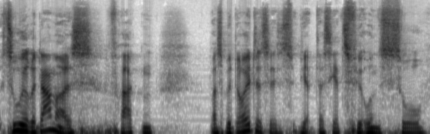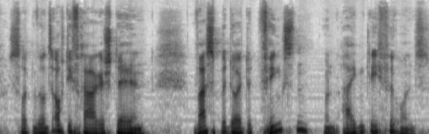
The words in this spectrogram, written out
Zuhörer damals fragten, was bedeutet es das jetzt für uns, so sollten wir uns auch die Frage stellen, was bedeutet Pfingsten nun eigentlich für uns?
